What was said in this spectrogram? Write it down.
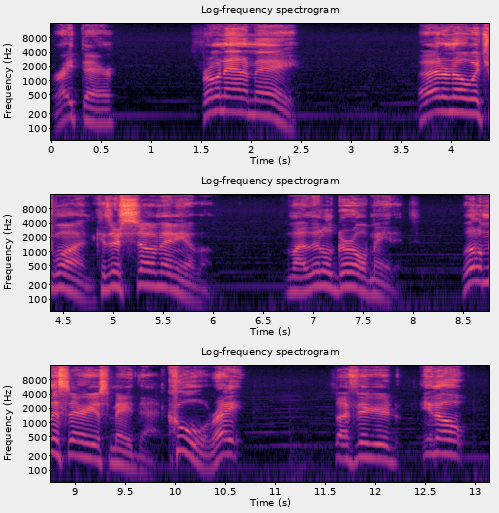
right there. From an anime. I don't know which one, because there's so many of them. My little girl made it. Little Miss Airyus made that. Cool, right? So I figured, you know,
